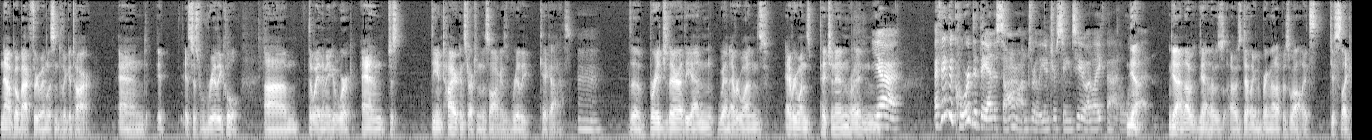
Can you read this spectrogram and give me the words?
now go back through and listen to the guitar, and it it's just really cool um, the way they make it work, and just the entire construction of the song is really kick ass. The bridge there at the end when everyone's everyone's pitching in, right? And Yeah. I think the chord that they end the song on is really interesting too. I like that a lot. Yeah. Yeah, that yeah, that was I was definitely going to bring that up as well. It's just like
